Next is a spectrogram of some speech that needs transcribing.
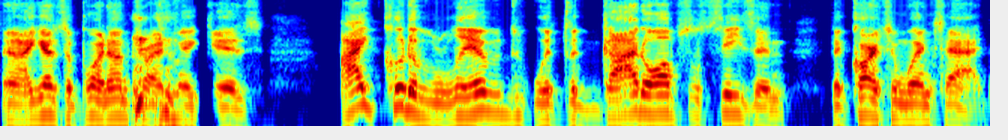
And I guess the point I'm trying to make is I could have lived with the god awful season that Carson Wentz had.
